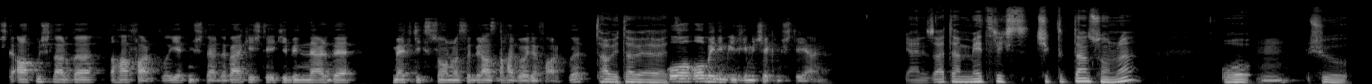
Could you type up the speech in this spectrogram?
İşte 60'larda daha farklı, 70'lerde belki işte 2000'lerde Matrix sonrası biraz daha böyle farklı. Tabii tabii evet. O, o benim ilgimi çekmişti yani. Yani zaten Matrix çıktıktan sonra o Hı. şu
